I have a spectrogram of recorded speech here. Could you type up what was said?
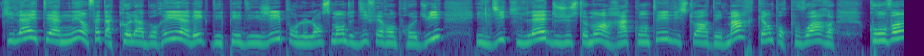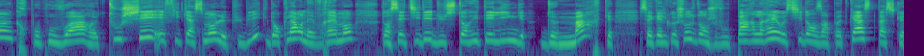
qu'il a été amené en fait à collaborer avec des PDG pour le lancement de différents produits. Il dit qu'il aide justement à raconter l'histoire des marques hein, pour pouvoir convaincre, pour pouvoir toucher efficacement le public. Donc là on est vraiment dans cette idée du storytelling de marque. C'est quelque chose dont je vous parlerai aussi dans un podcast parce que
